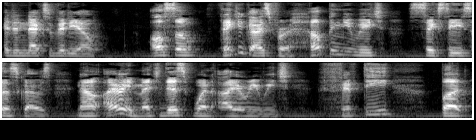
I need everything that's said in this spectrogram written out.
in the next video. Also, thank you guys for helping me reach 60 subscribers. Now, I already mentioned this when I already reached 50, but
